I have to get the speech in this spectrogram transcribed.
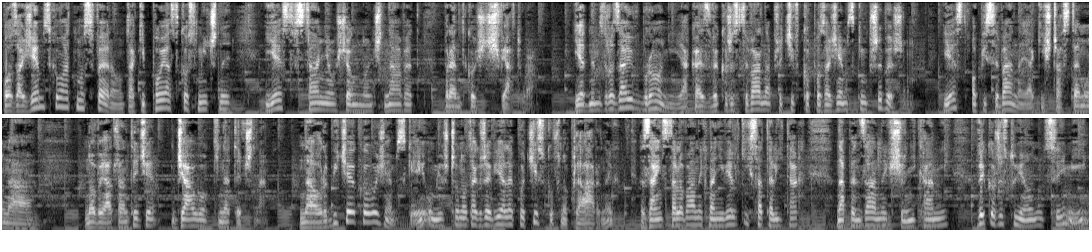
Poza ziemską atmosferą taki pojazd kosmiczny jest w stanie osiągnąć nawet prędkość światła. Jednym z rodzajów broni, jaka jest wykorzystywana przeciwko pozaziemskim przybyszom, jest opisywane jakiś czas temu na Nowej Atlantydzie działo kinetyczne. Na orbicie okołoziemskiej umieszczono także wiele pocisków nuklearnych zainstalowanych na niewielkich satelitach napędzanych silnikami wykorzystującymi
